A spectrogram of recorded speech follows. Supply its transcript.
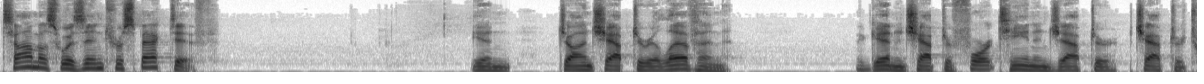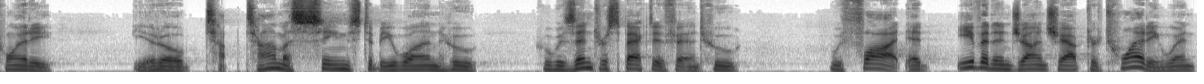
Thomas was introspective. In John chapter 11, again in chapter 14 and chapter chapter 20, you know, Th- Thomas seems to be one who who was introspective and who who thought, and even in John chapter 20, when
